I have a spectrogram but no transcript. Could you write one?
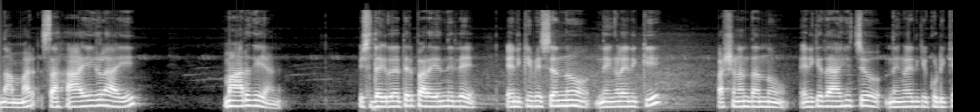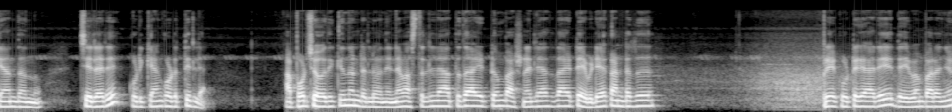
നമ്മൾ സഹായികളായി മാറുകയാണ്. വിശുദ്ധ ഗ്രന്ഥത്തിൽ പറയുന്നില്ലേ എനിക്ക് വിശന്നു നിങ്ങളെനിക്ക് ഭക്ഷണം തന്നു. എനിക്ക് ദാഹിച്ചു നിങ്ങളെനിക്ക് കുടിക്കാൻ തന്നു. ചിലർ കുടിക്കാൻ കൊടുത്തില്ല. അപ്പോൾ ചോദിക്കുന്നുണ്ടല്ലോ നിന്നെ വസ്ത്രമില്ലാത്തതായിട്ടും ഭക്ഷണമില്ലാത്തതായിട്ടും എവിടെയാണ് കണ്ടത്? പ്രിയ കൂട്ടുകാരെ ദൈവം പറഞ്ഞു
